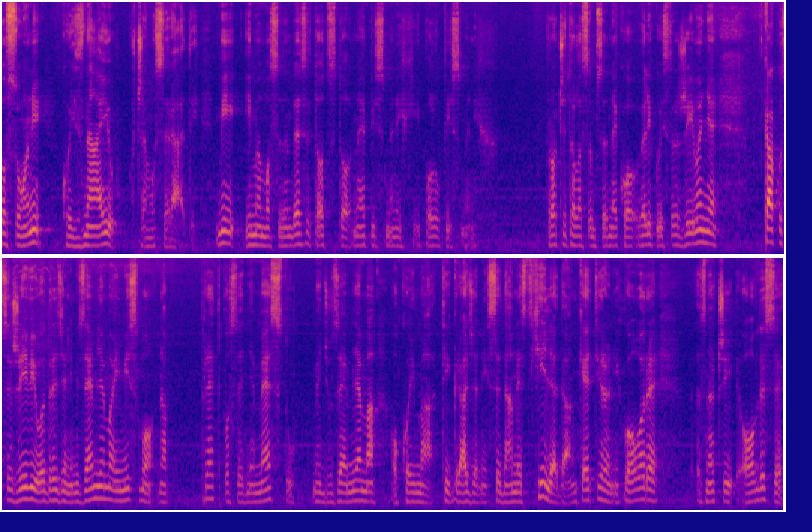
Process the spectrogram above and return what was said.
To su oni koji znaju o čemu se radi. Mi imamo 70% nepismenih i polupismenih. Pročitala sam se neko veliko istraživanje kako se živi u određenim zemljama i mi smo na pretposlednjem mestu među zemljama o kojima ti građani 17.000 anketiranih govore. Znači, ovde se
